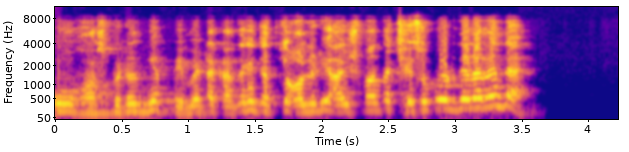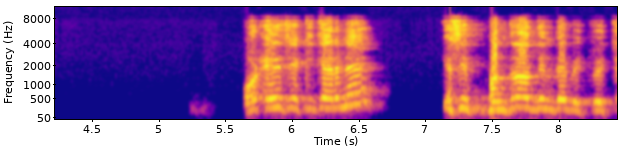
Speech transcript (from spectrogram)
ਉਹ ਹਸਪੀਟਲ ਦੀਆਂ ਪੇਮੈਂਟਾਂ ਕਰ ਦੇਗਾ ਜਦਕਿ ਆਲਰੇਡੀ ਆਯੁਸ਼ਮਾਨ ਦਾ 600 ਕਰੋੜ ਦੇਣਾ ਰਹਿੰਦਾ ਹੈ। ਔਰ ਇਹ 'ਚ ਕੀ ਕਹਿ ਰਹੇ ਨੇ ਕਿ ਅਸੀਂ 15 ਦਿਨ ਦੇ ਵਿੱਚ ਵਿੱਚ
